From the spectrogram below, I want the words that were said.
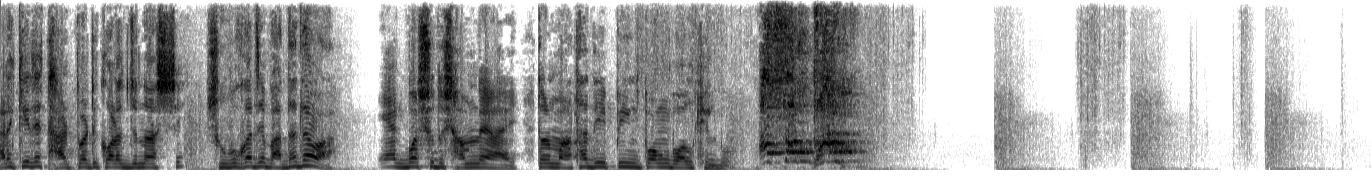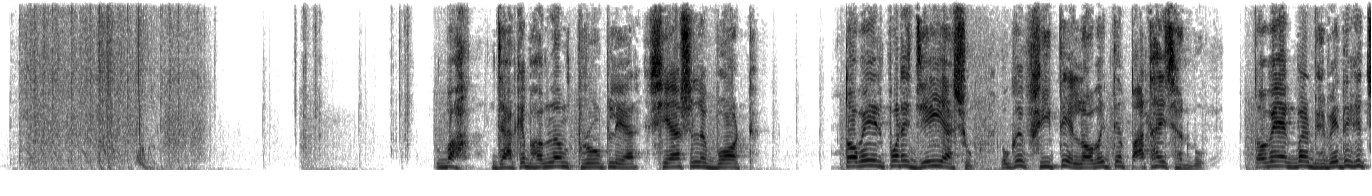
আরে কে রে থার্ড পার্টি করার জন্য আসছে? শুভ কাজে বাধা দেওয়া? একবার শুধু সামনে আয় তোর মাথা দিয়ে পিং পং বল খেলব। বাহ যাকে ভাবলাম প্রো প্লেয়ার সে আসলে বট তবে এরপরে যেই আসুক ওকে ফ্রিতে লবিতে পাঠাই ছাড়বো। তবে একবার ভেবে দেখেছ?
